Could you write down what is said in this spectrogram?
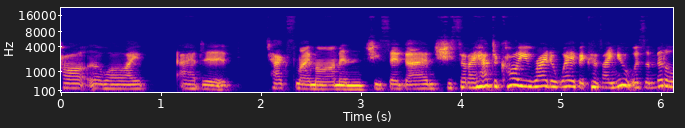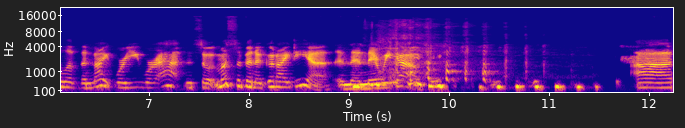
called. Well, I I had to text my mom and she said uh, and she said I had to call you right away because I knew it was the middle of the night where you were at and so it must have been a good idea and then there we go. uh,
